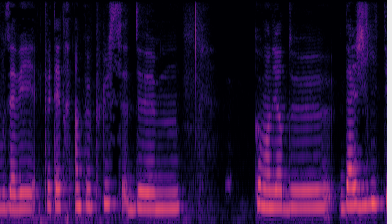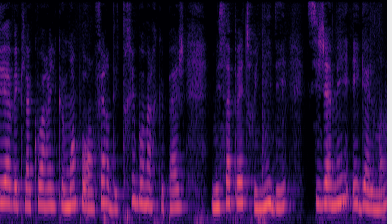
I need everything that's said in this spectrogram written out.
vous avez peut-être un peu plus de comment dire, de d'agilité avec l'aquarelle que moi pour en faire des très beaux marque-pages. Mais ça peut être une idée. Si jamais également,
